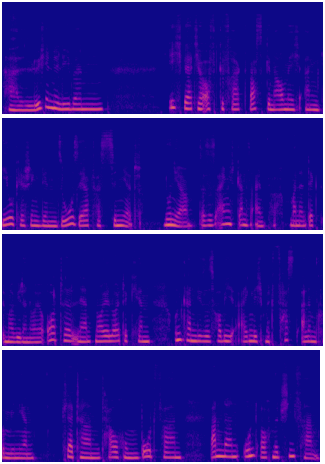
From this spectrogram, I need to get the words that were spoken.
Hallöchen, ihr Lieben. Ich werde ja oft gefragt, was genau mich an Geocaching denn so sehr fasziniert. Nun ja, das ist eigentlich ganz einfach. Man entdeckt immer wieder neue Orte, lernt neue Leute kennen und kann dieses Hobby eigentlich mit fast allem kombinieren. Klettern, Tauchen, Bootfahren, Wandern und auch mit Skifahren.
